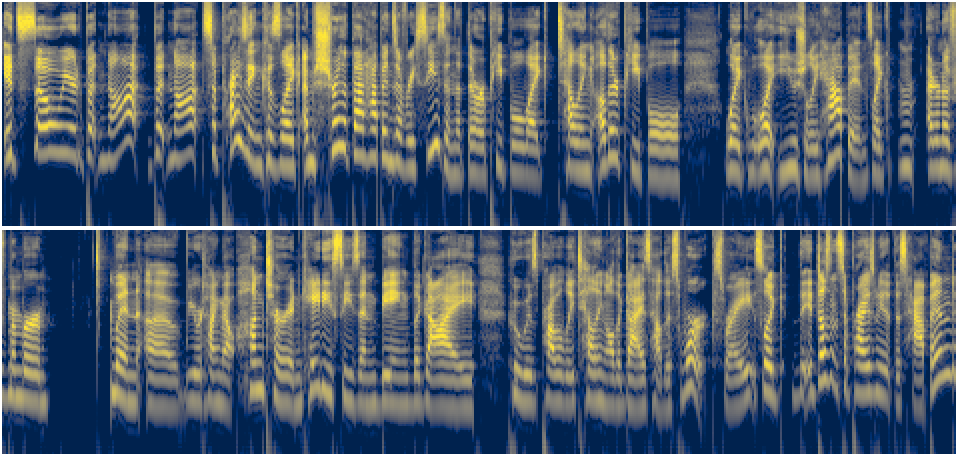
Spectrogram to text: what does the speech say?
it's so weird but not but not surprising because like i'm sure that that happens every season that there are people like telling other people like what usually happens like i don't know if you remember when uh, we were talking about Hunter and Katie season being the guy who was probably telling all the guys how this works, right? So like it doesn't surprise me that this happened,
